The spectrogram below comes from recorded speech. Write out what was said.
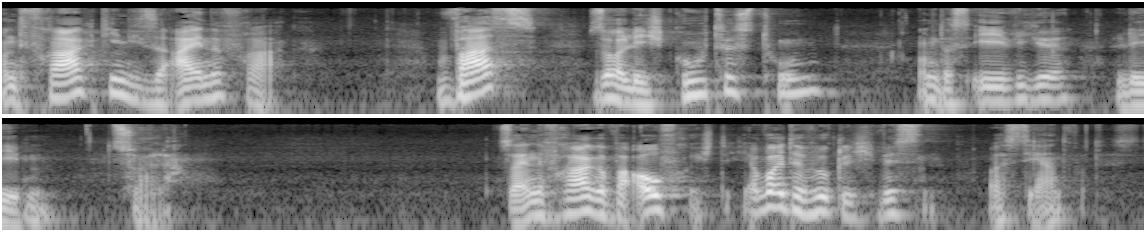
und fragt ihn diese eine Frage. Was soll ich Gutes tun, um das ewige Leben zu erlangen? Seine Frage war aufrichtig. Er wollte wirklich wissen, was die Antwort ist.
